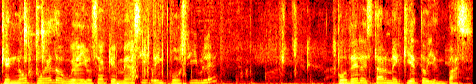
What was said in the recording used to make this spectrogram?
que no puedo, güey. O sea, que me ha sido imposible poder estarme quieto y en paz.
